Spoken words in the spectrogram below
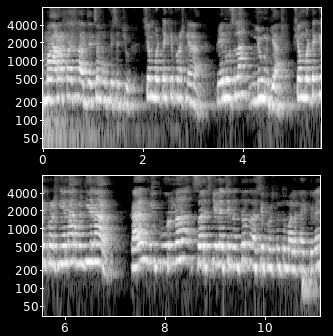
महाराष्ट्र राज्याचे मुख्य सचिव. शंभर टक्के प्रश्न येणार. पेन उचला लिहून घ्या. शंभर टक्के प्रश्न येणार म्हणजे येणार. कारण मी पूर्ण सर्च केल्याच्यानंतर असे प्रश्न तुम्हाला काय केलंय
